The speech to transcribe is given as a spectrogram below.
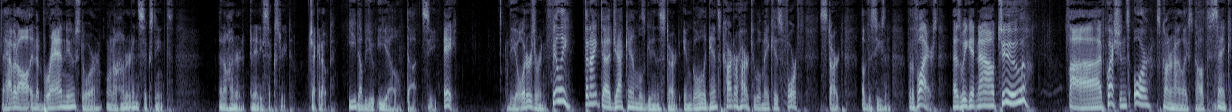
They have it all in the brand new store on 116th and 186th Street. Check it out ewel.ca. The Oilers are in Philly tonight. Uh, Jack Campbell's getting the start in goal against Carter Hart, who will make his fourth start of the season for the Flyers. As we get now to five questions, or as Connor Hanna likes to call it, cinq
